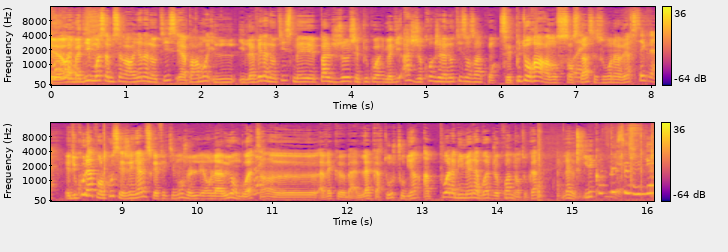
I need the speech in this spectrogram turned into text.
Et alors, il m'a dit, moi, ça me sert à rien la notice. Et apparemment, il, il avait la notice, mais pas le jeu, je sais plus quoi. Il m'a dit, ah, je crois que j'ai la notice dans un coin. C'est plutôt rare hein, dans ce sens-là, Ouais. c'est souvent l'inverse. C'est clair. Et du coup, là, pour le coup, c'est génial parce qu'effectivement, on l'a eu en boîte, hein, euh, avec euh, bah, la cartouche, tout bien. Un poil abîmé la boîte, je crois, mais en tout cas, la notice. Il est complet, c'est génial.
